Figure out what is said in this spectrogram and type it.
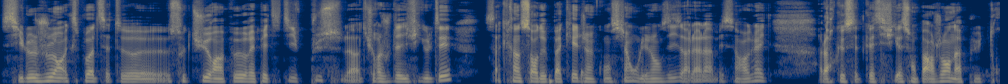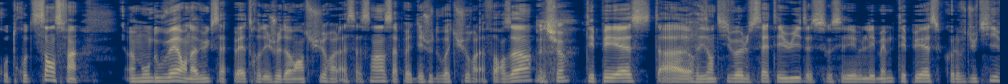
si le jeu exploite cette euh, structure un peu répétitive, plus là tu rajoutes la difficulté, ça crée un sort de package inconscient où les gens se disent ah là là mais c'est un roguelite. Alors que cette classification par genre n'a plus trop trop de sens. Enfin, un monde ouvert, on a vu que ça peut être des jeux d'aventure à l'assassin, ça peut être des jeux de voiture à la Forza. Bien sûr. TPS, t'as Resident Evil 7 et 8, est-ce que c'est les mêmes TPS Call of Duty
